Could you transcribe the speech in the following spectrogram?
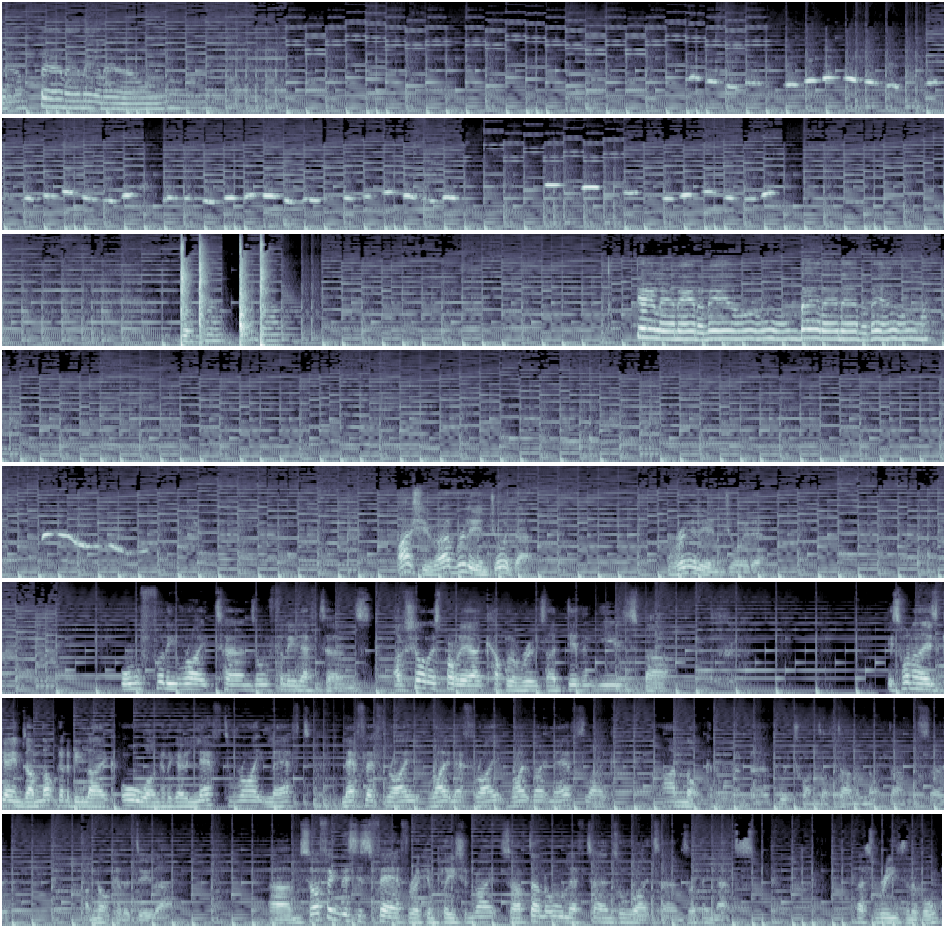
da na na na Actually, I've really enjoyed that. Really enjoyed it. All fully right turns, all fully left turns. I'm sure there's probably a couple of routes I didn't use, but it's one of those games I'm not going to be like, oh, I'm going to go left, right, left, left, left, right, right, left, right, right, right, left. Like, I'm not going to remember which ones I've done and not done, so I'm not going to do that. Um, so I think this is fair for a completion, right? So I've done all left turns, all right turns. I think that's that's reasonable.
